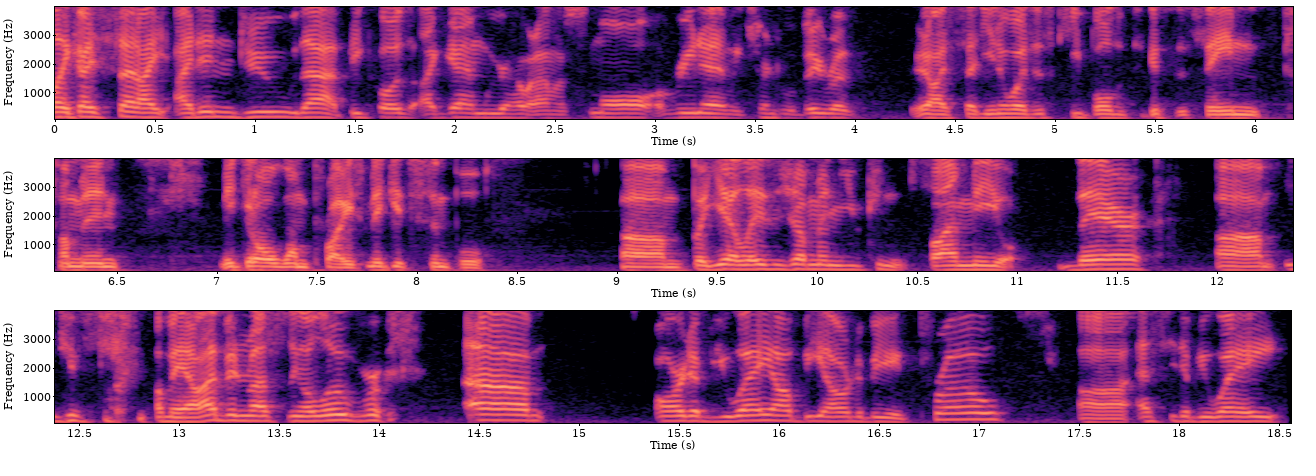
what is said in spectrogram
like I said, I, I didn't do that because again we were having a small arena and we turned to a big. I said, you know what, just keep all the tickets the same. Just come in, make it all one price, make it simple. Um, but yeah, ladies and gentlemen, you can find me there. Um, you can. Find, I mean, I've been wrestling all over. Um, RWA, I'll be RWA Pro. Uh, SCWA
